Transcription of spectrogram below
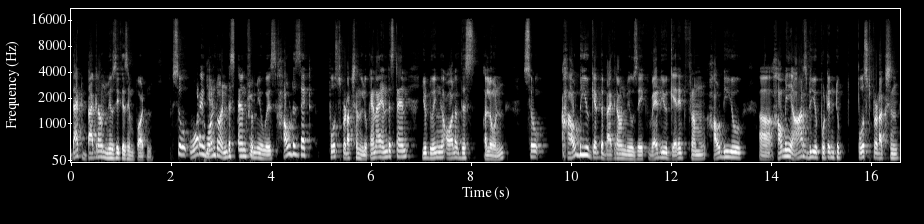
that background music is important. So, what I want to understand from you is how does that post production look? And I understand you're doing all of this alone. So, how do you get the background music? Where do you get it from? How do you? Uh, how many hours do you put into post production?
